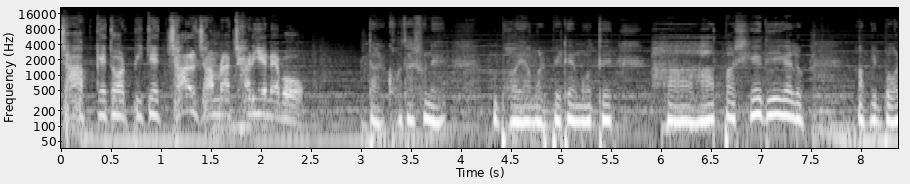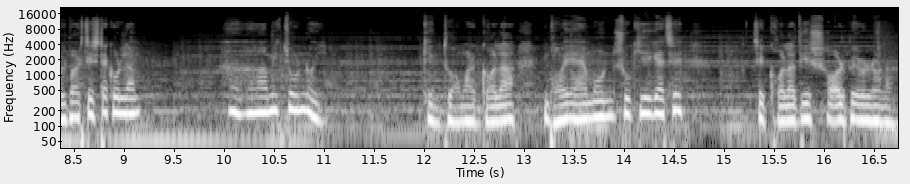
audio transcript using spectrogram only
চাপকে তোর পিঠের ছাল চামড়া ছাড়িয়ে নেব। তার কথা শুনে ভয় আমার পেটের মধ্যে হা- হাত পা শিয়ে দিয়ে গেল। আমি বলবার চেষ্টা করলাম "হা- আমি চোর নই। কিন্তু আমার গলা ভয়ে এমন শুকিয়ে গেছে যে গলা দিয়ে স্বর বেরোলো না।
